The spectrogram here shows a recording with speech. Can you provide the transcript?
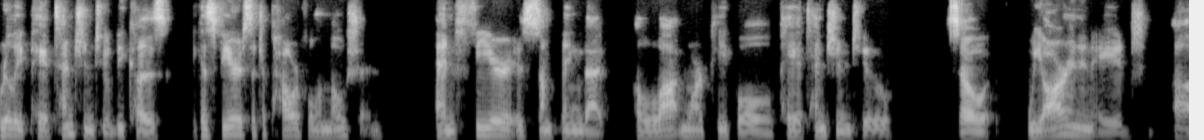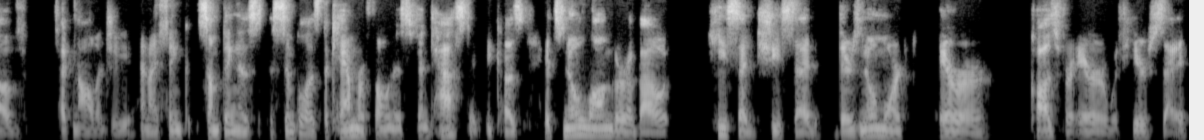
really pay attention to because because fear is such a powerful emotion and fear is something that a lot more people pay attention to. So we are in an age of technology. And I think something as, as simple as the camera phone is fantastic because it's no longer about he said, she said. There's no more error, cause for error with hearsay.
